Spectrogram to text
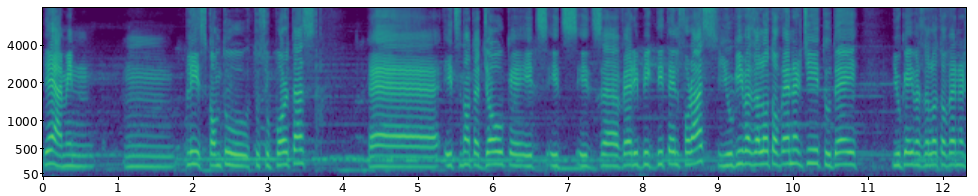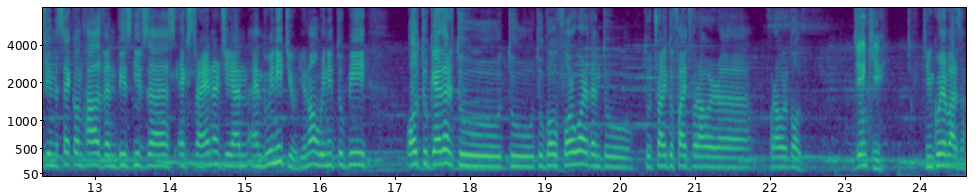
Yeah, I mean, mm, please come to to support us. Uh, it's not a joke. It's it's it's a very big detail for us. You give us a lot of energy today. You gave us a lot of energy in the second half, and this gives us extra energy. And, and we need you. You know, we need to be all together to to to go forward and to to try to fight for our uh, for our goal. Dzięki. Dziękuję bardzo.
